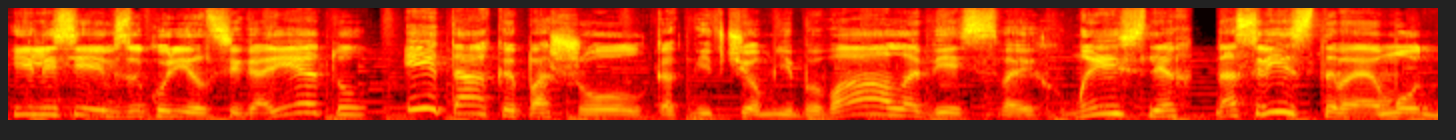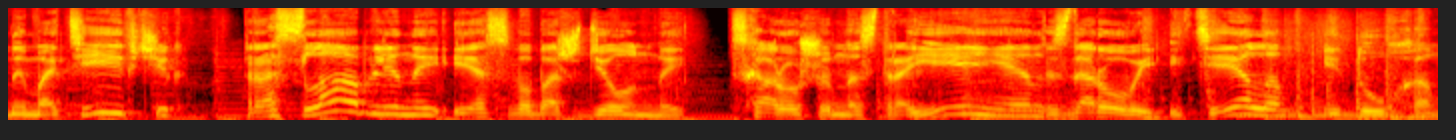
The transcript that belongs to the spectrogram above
Елисеев закурил сигарету и так и пошел, как ни в чем не бывало, весь в своих мыслях, насвистывая модный мотивчик, расслабленный и освобожденный, с хорошим настроением, здоровый и телом, и духом.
